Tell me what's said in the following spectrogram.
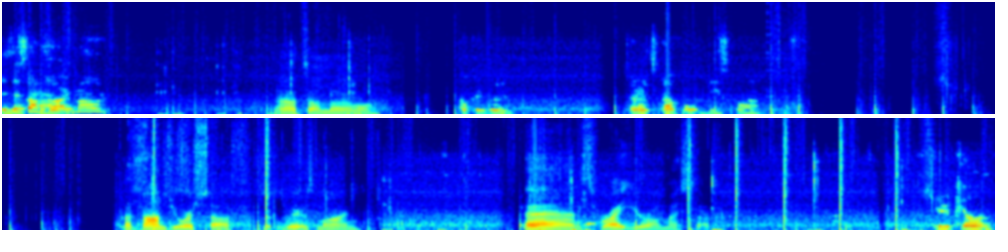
Is this on hard mode? No, it's on normal. Okay, good. So our stuff won't be spawned. I found your stuff, but where's mine? And Sprite, you're on my stuff. You're killing.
